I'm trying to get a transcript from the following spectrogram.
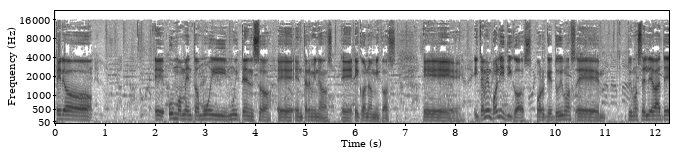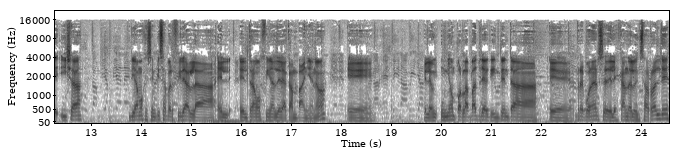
Pero eh, un momento muy, muy tenso eh, en términos eh, económicos eh, y también políticos, porque tuvimos, eh, tuvimos el debate y ya digamos que se empieza a perfilar la, el, tramo final de la campaña, ¿no? Eh, la Unión por la Patria que intenta eh, reponerse del escándalo en Zarralde.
